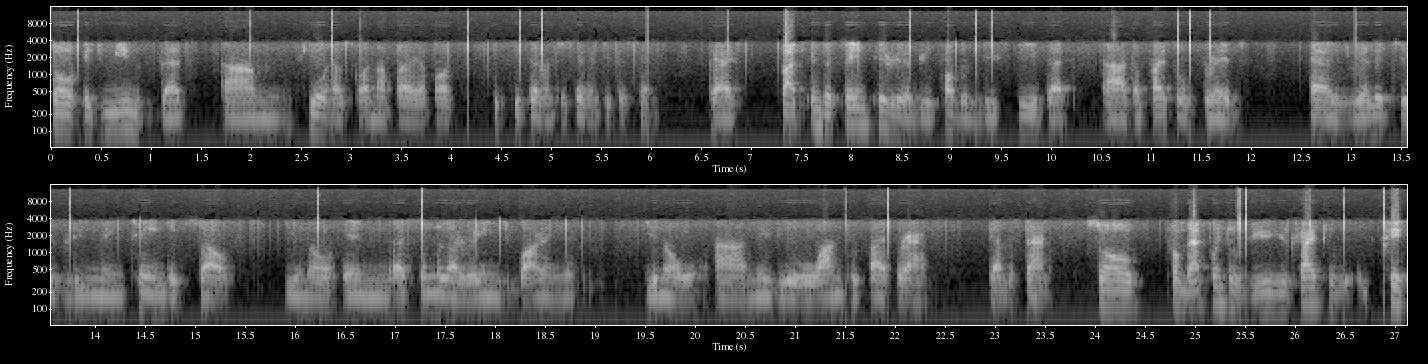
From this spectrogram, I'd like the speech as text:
So it means that um, fuel has gone up by about sixty-seven to seventy percent, right? But in the same period, you probably see that uh, the price of bread has relatively maintained itself you know, in a similar range, barring you know, uh, maybe one to five rand. You understand? So from that point of view, you try to pick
